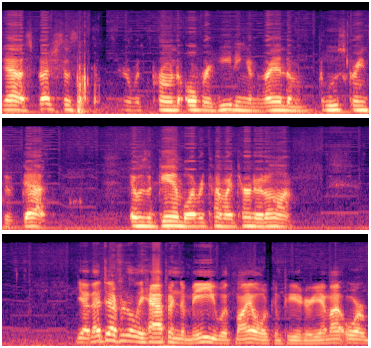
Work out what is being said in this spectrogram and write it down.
Yeah, especially since the computer was prone to overheating and random blue screens of death. It was a gamble every time I turned it on. Yeah, that definitely happened to me with my old computer. Yeah, my or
